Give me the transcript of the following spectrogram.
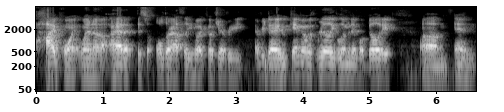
high point when uh, I had a, this older athlete who I coach every every day who came in with really limited mobility, um, and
